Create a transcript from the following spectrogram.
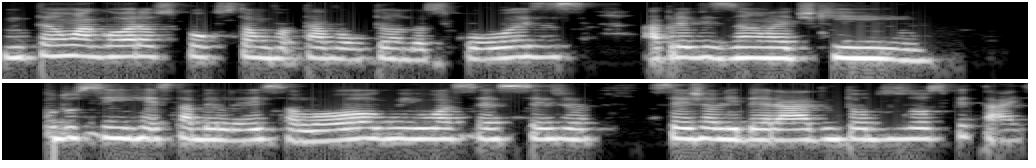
Então agora aos poucos estão tá voltando as coisas. A previsão é de que tudo se restabeleça logo e o acesso seja seja liberado em todos os hospitais.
